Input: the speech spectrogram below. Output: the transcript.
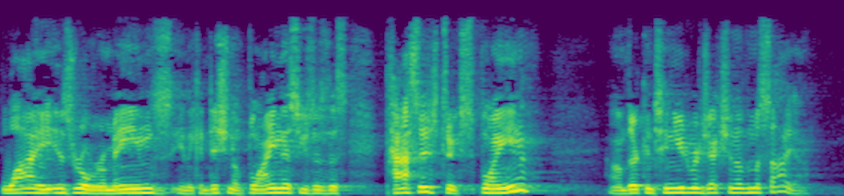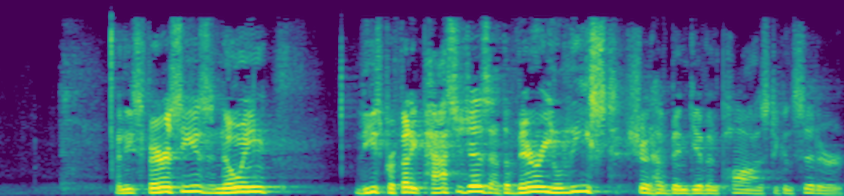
why Israel remains in a condition of blindness, uses this passage to explain um, their continued rejection of the Messiah. And these Pharisees, knowing these prophetic passages, at the very least, should have been given pause to consider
